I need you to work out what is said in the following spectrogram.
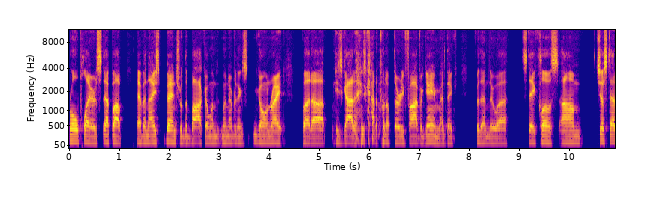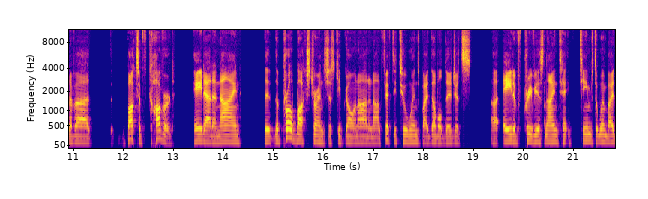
role players step up, they have a nice bench with the Baca when when everything's going right. But uh he's gotta he's gotta put up 35 a game, I think, for them to uh stay close. Um just out of uh Bucks have covered eight out of nine the the pro Bucks trends just keep going on and on. 52 wins by double digits. Uh, eight of previous nine te- teams to win by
